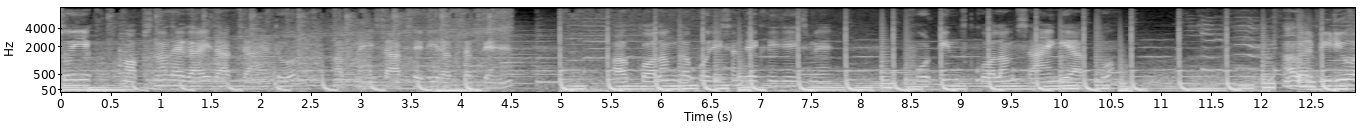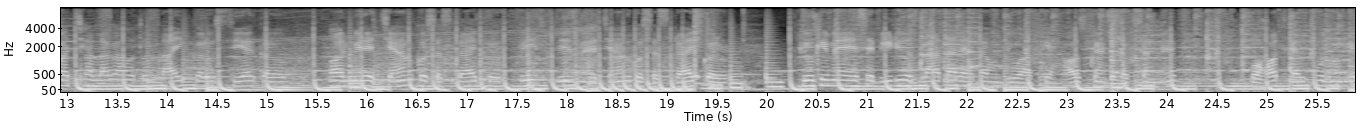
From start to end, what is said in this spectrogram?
सो ये ऑप्शनल है गाइज़ आप चाहें तो अपने हिसाब से भी रख सकते हैं. और कॉलम का पोजीशन देख लीजिए इसमें. 14 कॉलम्स आएँगे आपको. अगर वीडियो अच्छा लगा हो तो लाइक करो शेयर करो. और मेरे चैनल को सब्सक्राइब करो। प्लीज़ प्लीज़ मेरे चैनल को सब्सक्राइब करो। क्योंकि मैं ऐसे वीडियोस लाता रहता हूँ जो आपके हाउस कंस्ट्रक्शन में बहुत हेल्पफुल होंगे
